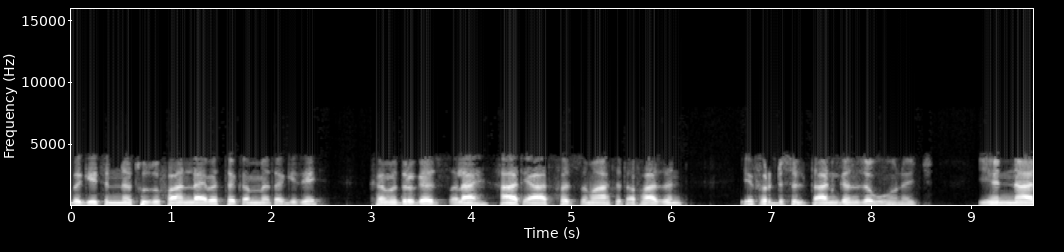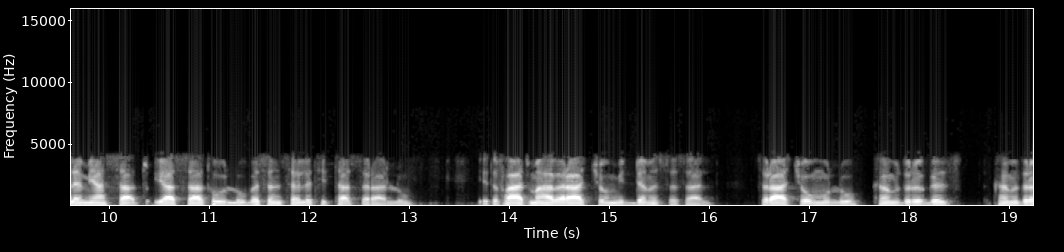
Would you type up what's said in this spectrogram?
በጌትነቱ ዙፋን ላይ በተቀመጠ ጊዜ ከምድር ገጽ ላይ ኃጢአት ፈጽማ ትጠፋ ዘንድ የፍርድ ሥልጣን ገንዘቡ ሆነች። ይህን ዓለም ያሳቱ ሁሉ በሰንሰለት ይታሰራሉ። የጥፋት ማኅበራቸውም ይደመሰሳል። ሥራቸውም ሁሉ ከምድረ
